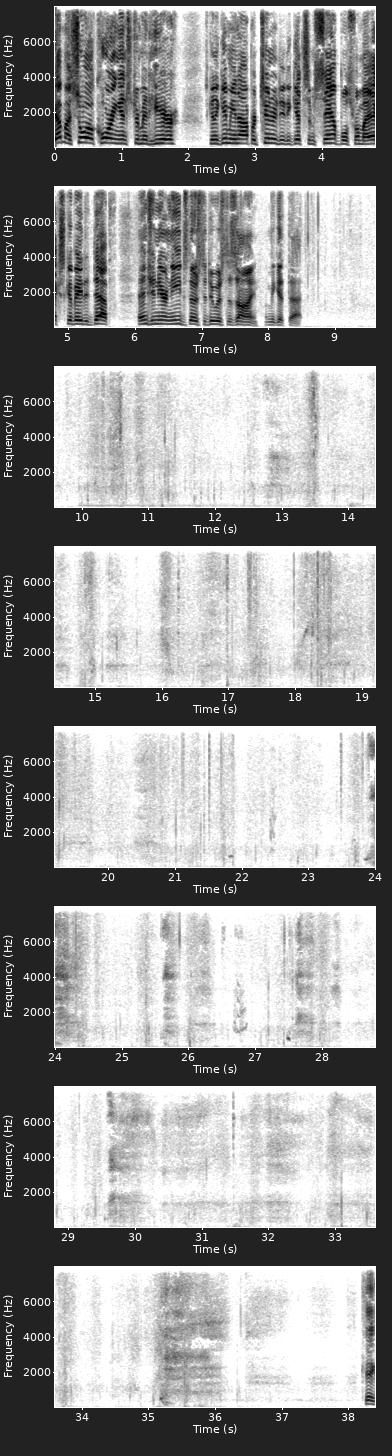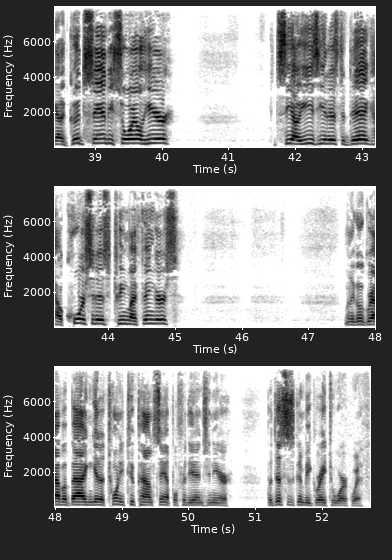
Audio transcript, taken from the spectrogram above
Got my soil coring instrument here. It's going to give me an opportunity to get some samples from my excavated depth. Engineer needs those to do his design. Let me get that. Okay, I got a good sandy soil here. You can see how easy it is to dig, how coarse it is between my fingers. I'm going to go grab a bag and get a 22 pound sample for the engineer. But this is going to be great to work with.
